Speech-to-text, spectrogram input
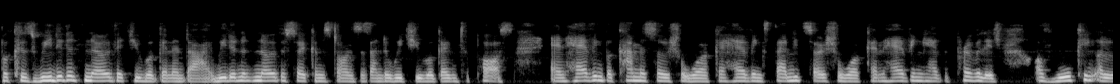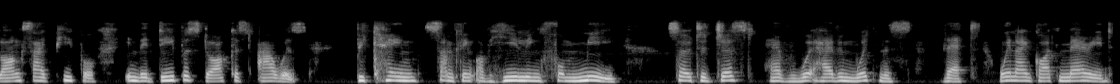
because we didn't know that you were going to die. We didn't know the circumstances under which you were going to pass. And having become a social worker, having studied social work, and having had the privilege of walking alongside people in their deepest, darkest hours became something of healing for me so to just have him witness that when I got married,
